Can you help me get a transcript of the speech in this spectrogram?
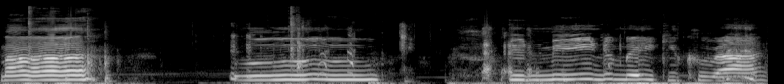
Mama. Ooh. Didn't mean to make you cry.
